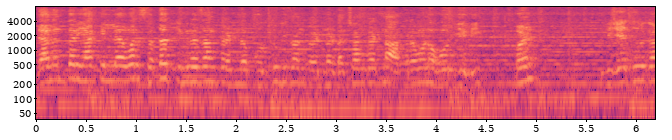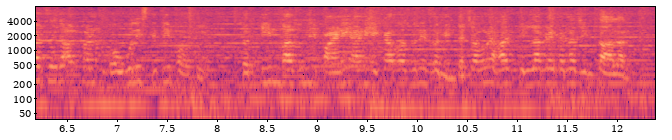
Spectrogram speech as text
त्यानंतर ह्या किल्ल्यावर सतत इंग्रजांकडनं पोर्तुगीजांकडनं डचांकडनं आक्रमण होत गेली पण विजयदुर्गाचं आपण भौगोलिक स्थिती पाहतोय तर तीन बाजूने पाणी आणि एका बाजूने जमीन. त्याच्यामुळे हा किल्ला काही त्यांना जिंकता आला नाही.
